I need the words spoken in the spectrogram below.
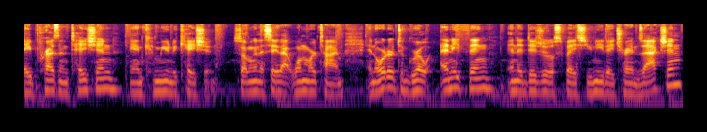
a presentation, and communication. So I'm going to say that one more time. In order to grow anything in a digital space, you need a transaction,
